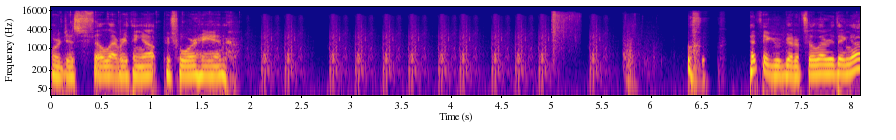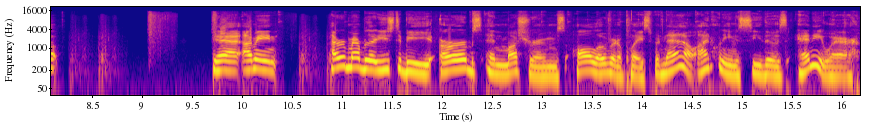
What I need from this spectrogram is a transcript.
or just fill everything up beforehand? I think we're going to fill everything up. Yeah, I mean, I remember there used to be herbs and mushrooms all over the place, but now I don't even see those anywhere.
